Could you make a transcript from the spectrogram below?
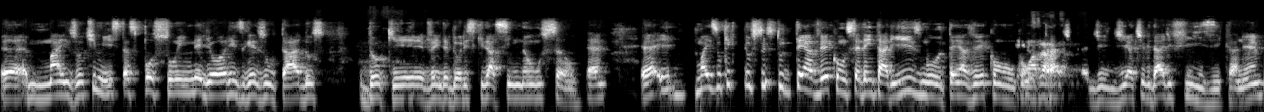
é, mais otimistas possuem melhores resultados do que vendedores que assim não são. Né? É, e, mas o que isso tudo tem a ver com sedentarismo, tem a ver com, com a prática de, de, atividade física, né?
